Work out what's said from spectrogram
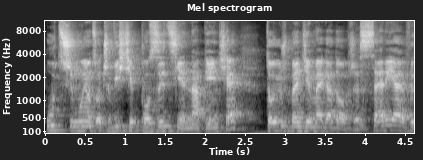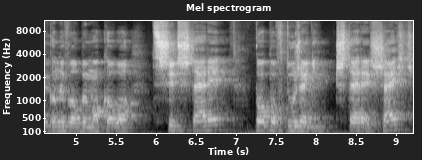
utrzymując oczywiście pozycję napięcie, to już będzie mega dobrze. Serię wykonywałbym około 3-4, po powtórzeń 4-6.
